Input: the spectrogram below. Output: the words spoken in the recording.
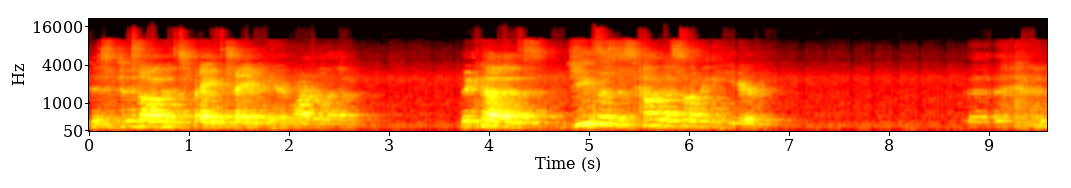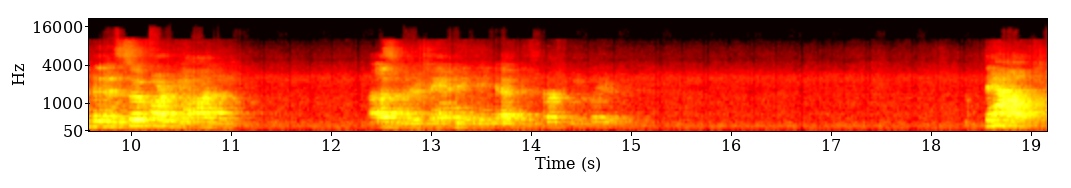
just, just on this faith statement here in Mark 11. Because Jesus is telling us something here that is so far beyond us understanding, and yet it's perfectly clear. Doubt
